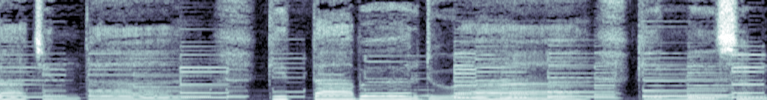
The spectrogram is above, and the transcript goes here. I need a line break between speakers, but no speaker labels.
kita cinta kita berdua kini semua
